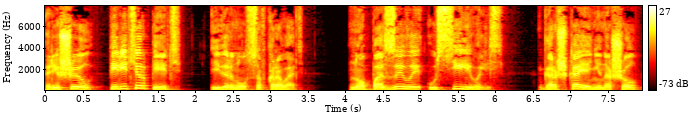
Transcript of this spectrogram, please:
решил перетерпеть и вернулся в кровать. Но позывы усиливались. Горшка я не нашел.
